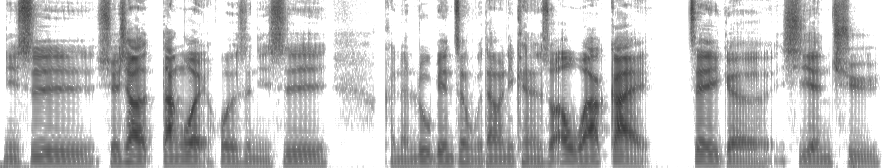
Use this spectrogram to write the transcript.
你是学校单位，或者是你是可能路边政府单位，你可能说哦，我要盖这个吸烟区，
